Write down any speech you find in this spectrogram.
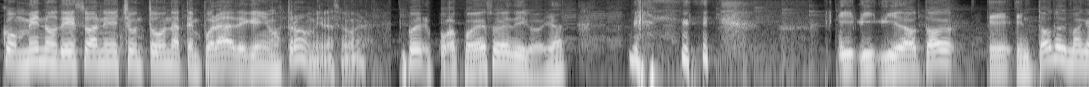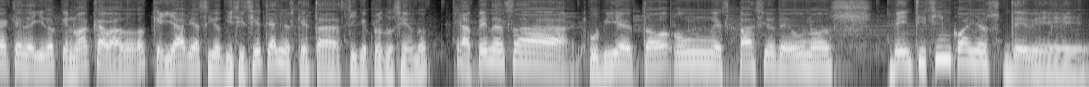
Con menos de eso han hecho un- toda una temporada de Game of Thrones, mira, bueno. Por, por- por eso le digo, ¿ya? y, y- y el autor, eh, en todo el manga que he leído, que no ha acabado, que ya había sido 17 años que está, sigue produciendo, apenas ha cubierto un espacio de unos 25 años de,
